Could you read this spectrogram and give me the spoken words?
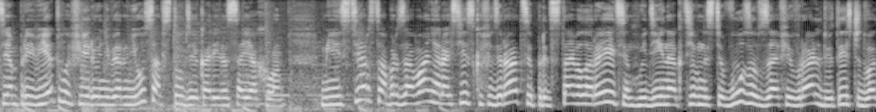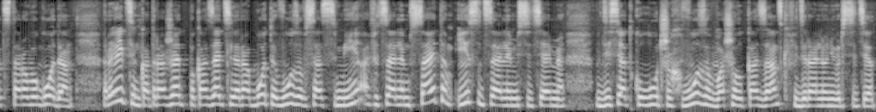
Всем привет! В эфире «UniverNews», а в студии Карина Саяхова. Министерство образования Российской Федерации представило рейтинг медийной активности вузов за февраль 2022 года. Рейтинг отражает показатели работы вузов со СМИ, официальным сайтом и социальными сетями. В десятку лучших вузов вошел Казанский федеральный университет.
